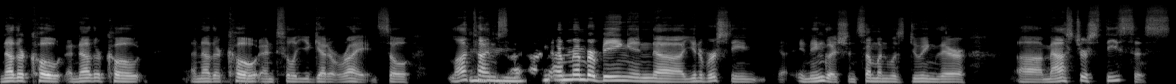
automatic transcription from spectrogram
Another coat another coat another coat until you get it right. So a lot of times Mhm. I, I remember being in uh, university in, in english and someone was doing their uh, master's thesis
